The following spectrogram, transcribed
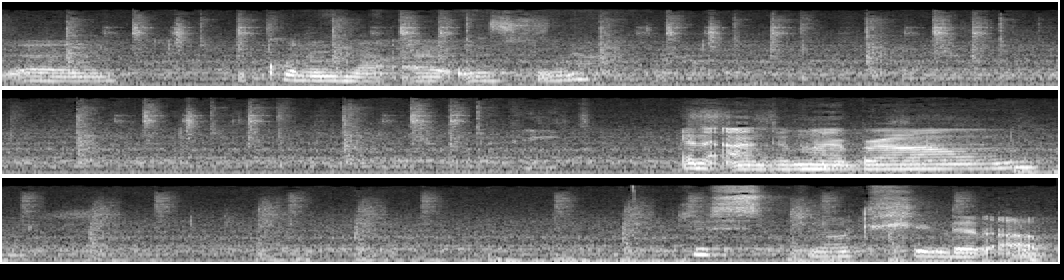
uh, the corner of my eye also. And under my brow. Just you know clean that up.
